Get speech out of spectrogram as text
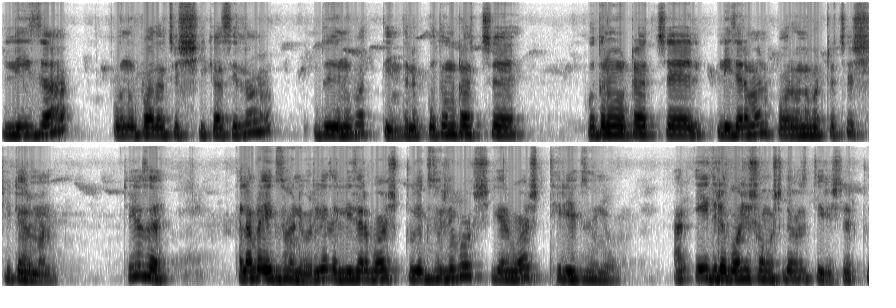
লিজা অনুপাত হচ্ছে শিকা ছিল দুই অনুপাত তিন। তাহলে প্রথমটা হচ্ছে প্রথমটা হচ্ছে লিজার মান পর অনুপাতটা হচ্ছে শিকার মান। ঠিক আছে? তাহলে আমরা এক্স ধরে নেব, ঠিক আছে? লিজার বয়স টু এক্স ধরে নেব শিকার বয়স থ্রি এক্স ধরে নেব। আর এই দুটো বয়সের সমষ্টি দেওয়া হচ্ছে তিরিশ। Two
